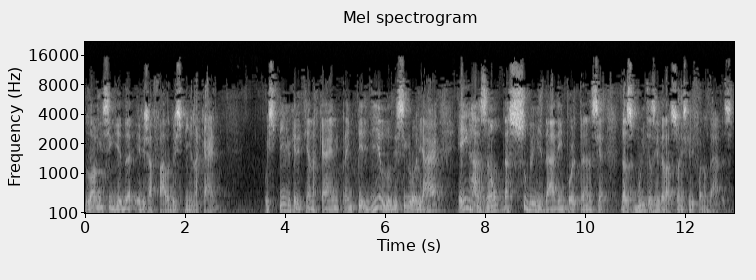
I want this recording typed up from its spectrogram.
logo em seguida ele já fala do espinho na carne. O espinho que ele tinha na carne para impedi-lo de se gloriar em razão da sublimidade e importância das muitas revelações que lhe foram dadas.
